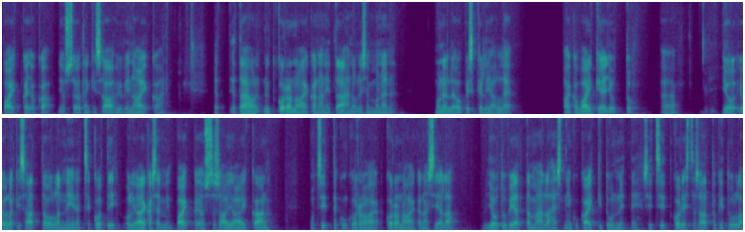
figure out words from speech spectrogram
paikka, joka, jossa jotenkin saa hyvin aikaan. Ja, ja tämä on nyt korona-aikana, niin tämähän oli semmoinen monelle opiskelijalle aika vaikea juttu. Jo, joillakin saattoi olla niin, että se koti oli aikaisemmin paikka, jossa sai aikaan, mutta sitten kun korona, korona-aikana siellä joutui viettämään lähes niin kuin kaikki tunnit, niin sitten siitä kodista saattokin tulla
